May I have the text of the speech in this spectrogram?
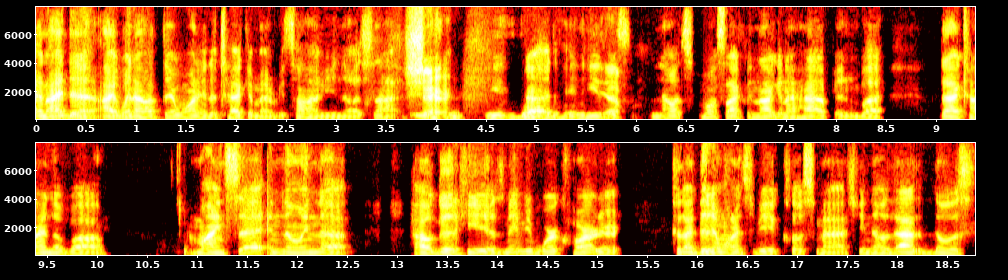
And I didn't I went out there wanting to tech him every time, you know, it's not sure he, he's good and he's yep. just you know, it's most likely not gonna happen. But that kind of uh mindset and knowing that how good he is made me work harder because I didn't want it to be a close match. You know that those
